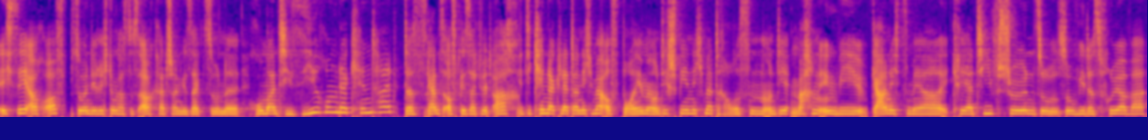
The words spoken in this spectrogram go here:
Ich sehe auch oft, so in die Richtung hast du es auch gerade schon gesagt, so eine Romantisierung der Kindheit, dass ganz oft gesagt wird, ach, die Kinder klettern nicht mehr auf Bäume und die spielen nicht mehr draußen und die machen irgendwie gar nichts mehr kreativ schön, so, so wie das früher war.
